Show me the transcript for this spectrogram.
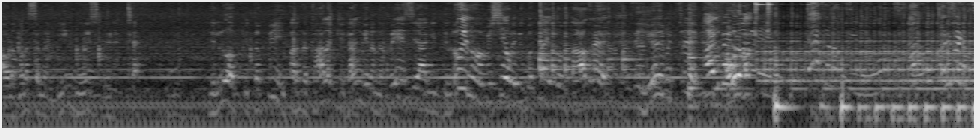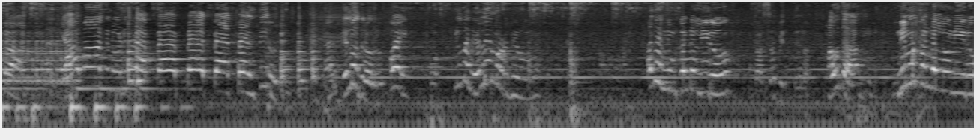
ಅವಳ ಮನಸ್ಸನ್ನು ನೀನು ನೋಯಿಸಬೇಡ. ಎಲ್ಲೂ ಅಪ್ಪಿ ತಪ್ಪಿ ನನ್ನ ಕಾಲಕ್ಕೆ ಗಂಗೆ ನನ್ನ ಪ್ರೇಯಸಿ ಆಗಿದ್ದಳು ಎನ್ನುವ ವಿಷಯ ಅವಳಿಗೆ ಗೊತ್ತಾಯ್ತು ಅಂತ ಆದ್ರೆ ನೀ ಹೇಳಿಬಿಟ್ರೆ ಯಾವಾಗ ನೋಡಿದ್ರೆ ಅಪ್ಪ ಅಪ್ಪ ಅಪ್ಪ ಅಪ್ಪ ಅಂತ ಇರುದು ಎಲ್ಲೋದ್ರು ಅವರು ಹೋಯ್ ಬಂದು ಎಲ್ಲೇನ್ ಮಾಡುದು ನೀವು? ಅದೇ ನಿಮ್ ಕಣ್ಣಲ್ಲಿ ನೀರು? ಹೌದಾ? ನಿಮ್ಮ ಕಣ್ಣಲ್ಲೂ ನೀರು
